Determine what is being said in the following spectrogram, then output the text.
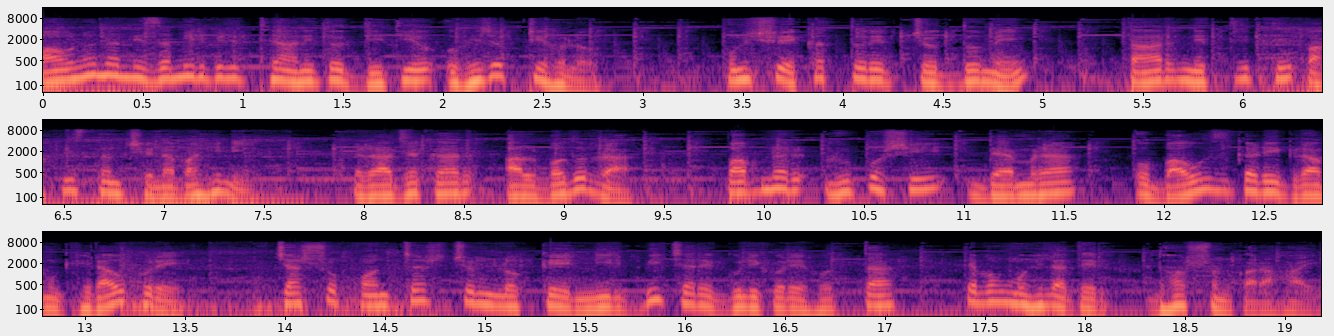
মাওলানা নিজামীর বিরুদ্ধে আনিত দ্বিতীয় অভিযোগটি হল, উনিশশো একাত্তরের চোদ্দ মে তার নেতৃত্বে পাকিস্তান সেনাবাহিনী, রাজাকার আলবদররা, পাবনার রূপসী, ড্যামরা ও বাউসগাড়ি গ্রাম ঘেরাও করে চারশো পঞ্চাশ জন লোককে নির্বিচারে গুলি করে হত্যা এবং মহিলাদের ধর্ষণ করা হয়।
